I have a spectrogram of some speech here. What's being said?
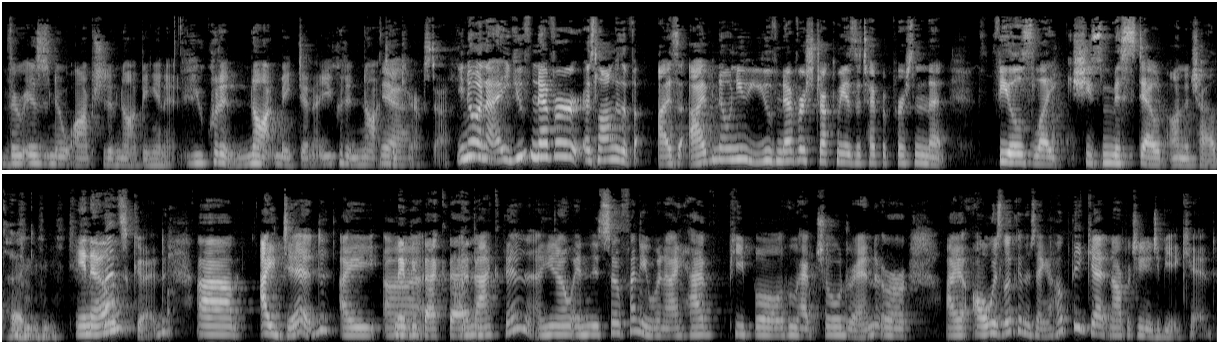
there is no option of not being in it. You couldn't not make dinner. You couldn't not Yeah. take care of stuff. You know, and I, you've never, as long as as I've known you, you've never struck me as the type of person that feels like she's missed out on a childhood. You know, That's good. Um, I did. I uh, Maybe back then. Back then, uh, you know, and it's so funny when I have people who have children, or I always look at them saying, "I hope they get an opportunity to be a kid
